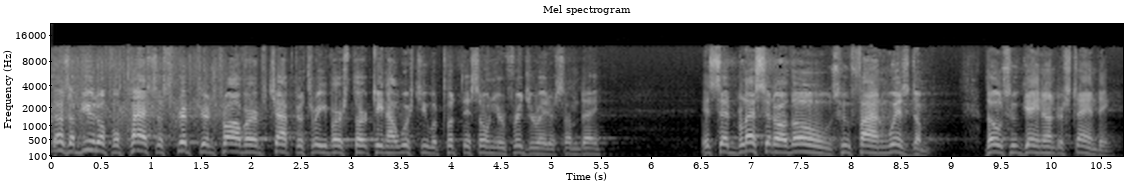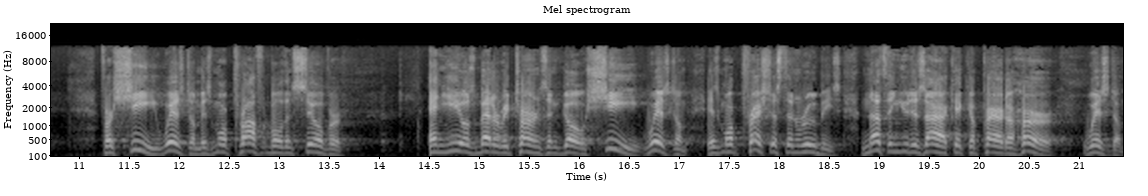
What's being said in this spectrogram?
There's a beautiful passage of scripture in Proverbs chapter 3, verse 13. I wish you would put this on your refrigerator someday. It said, Blessed are those who find wisdom, those who gain understanding. For she, wisdom, is more profitable than silver and yields better returns than gold. She, wisdom, is more precious than rubies. Nothing you desire can compare to her wisdom.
